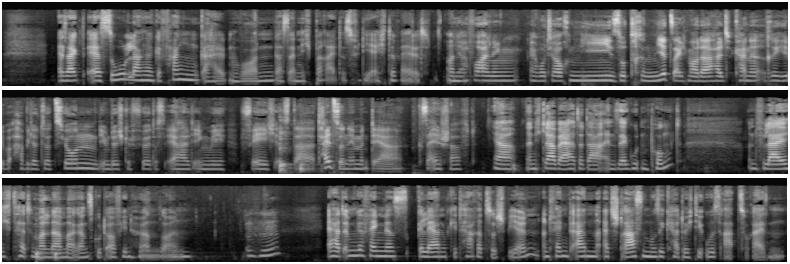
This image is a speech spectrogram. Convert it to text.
Er sagt, er ist so lange gefangen gehalten worden, dass er nicht bereit ist für die echte Welt. Und ja, vor allen Dingen, er wurde ja auch nie so trainiert, sag ich mal, oder halt keine Rehabilitation mit ihm durchgeführt, dass er halt irgendwie fähig ist, da teilzunehmen in der Gesellschaft. Ja, und ich glaube, er hatte da einen sehr guten Punkt. Und vielleicht hätte man da mal ganz gut auf ihn hören sollen. Mhm. Er hat im Gefängnis gelernt, Gitarre zu spielen und fängt an, als Straßenmusiker durch die USA zu reisen.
